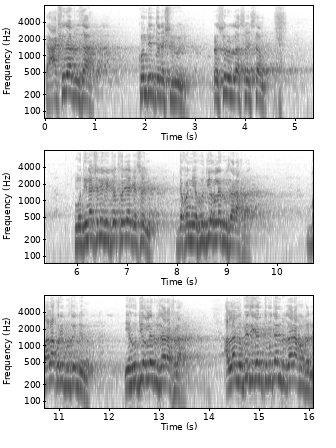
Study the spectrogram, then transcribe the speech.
তা আশুরার রোজা কোন দিন তোরে শুরু হইল? রসুল্লাহ ইসলাম মদিনা শরীফ ইজ্জত করিয়া গেছেন। দেখুন, ইহুদি হলে রোজা রাখরা। বালা করে বুঝেন যেন। ইহুদি হলে রোজা রাখরা আল্লাহ নবী জিগান তুমি তেন রোজা রাখো কেন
